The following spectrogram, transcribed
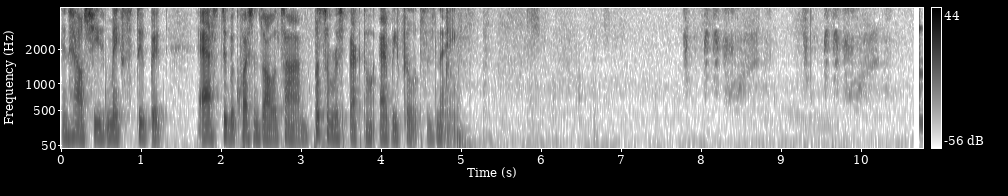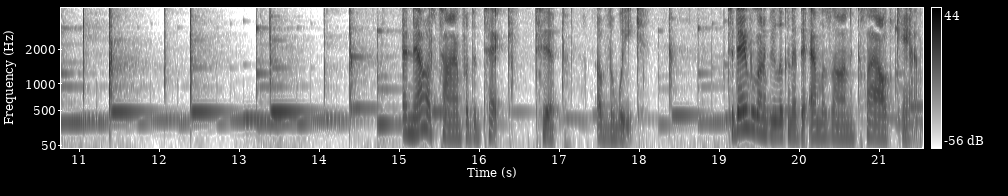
and how she makes stupid, ask stupid questions all the time. Put some respect on Abby Phillips's name. And now it's time for the tech tip of the week. Today we're going to be looking at the Amazon Cloud Cam.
